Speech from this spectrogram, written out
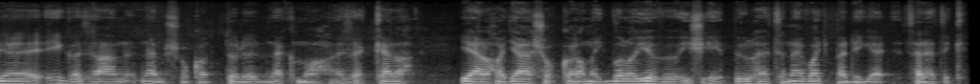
Ugye igazán nem sokat törődnek ma ezekkel a jelhagyásokkal, amikből a jövő is épülhetne, vagy pedig szeretik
